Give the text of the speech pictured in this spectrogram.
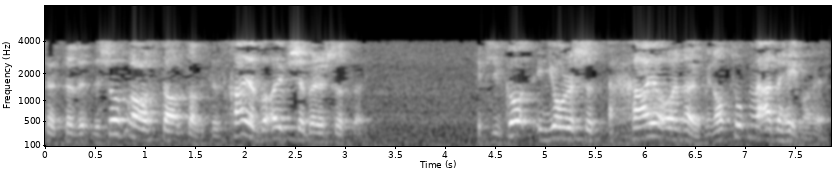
so so the, the Shulchan Aruch starts off. It says Chayav v'oif shebereshusay. If you've got in your rishus a chaya or a no, we're not talking about a behema here.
